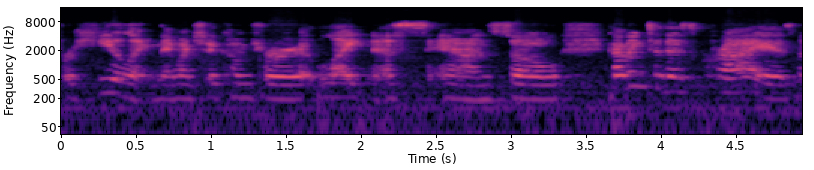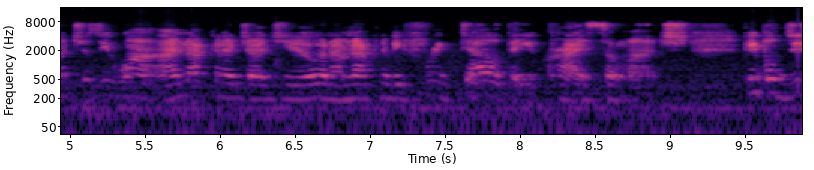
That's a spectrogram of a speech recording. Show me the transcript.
for healing. They want you to come for lightness. And so, coming to this, cry as much as you want. I'm not going to judge you, and I'm not going to be freaked out that you cry so much people do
